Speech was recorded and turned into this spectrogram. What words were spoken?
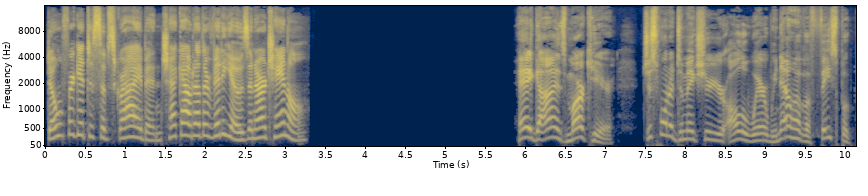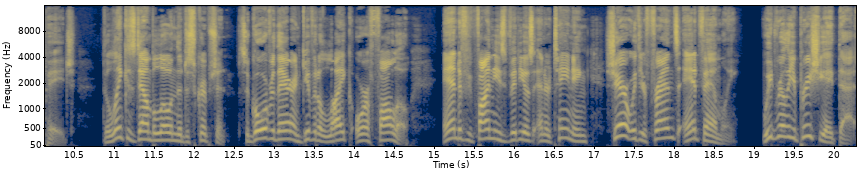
Don't forget to subscribe and check out other videos in our channel. Hey guys, Mark here. Just wanted to make sure you're all aware we now have a Facebook page. The link is down below in the description, so go over there and give it a like or a follow. And if you find these videos entertaining, share it with your friends and family. We'd really appreciate that.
